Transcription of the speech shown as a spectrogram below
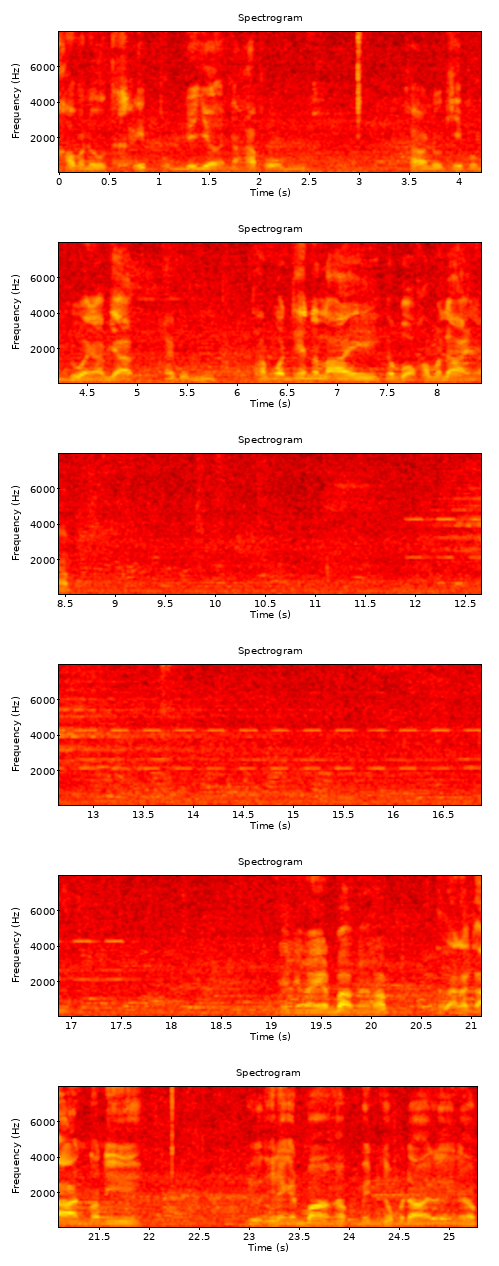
เข้ามาดูคลิปผมเยอะๆนะครับ ผมเข้ามาดูคลิปผมด้วยนะครับ อยากให้ผมทำคอนเทนต์อะไรก็บอกเข้ามาได้นะครับ เป็นยังไงกันบ้างนะครับ สถานการณ์ตอนนี้ อยู่ที่ไหนกันบ้างครับ เม้นเข้ามาได้เลยนะครับ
